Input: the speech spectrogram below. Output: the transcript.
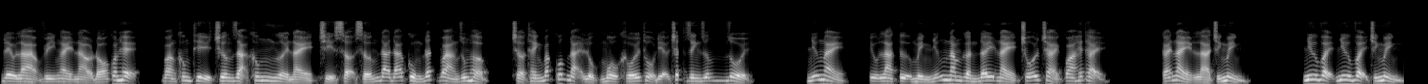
đều là vì ngày nào đó quan hệ, bằng không thì Trương Dạ không người này chỉ sợ sớm đã đã cùng đất vàng dung hợp, trở thành Bắc Quốc đại lục mô khối thổ địa chất dinh dưỡng rồi. Những này, tự là tự mình những năm gần đây này chỗ trải qua hết thảy. Cái này là chính mình. Như vậy như vậy chính mình,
